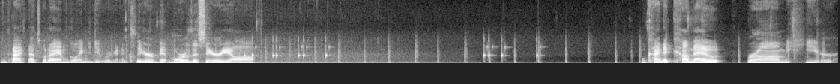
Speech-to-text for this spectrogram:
In fact, that's what I am going to do. We're going to clear a bit more of this area off. We'll kind of come out from here.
